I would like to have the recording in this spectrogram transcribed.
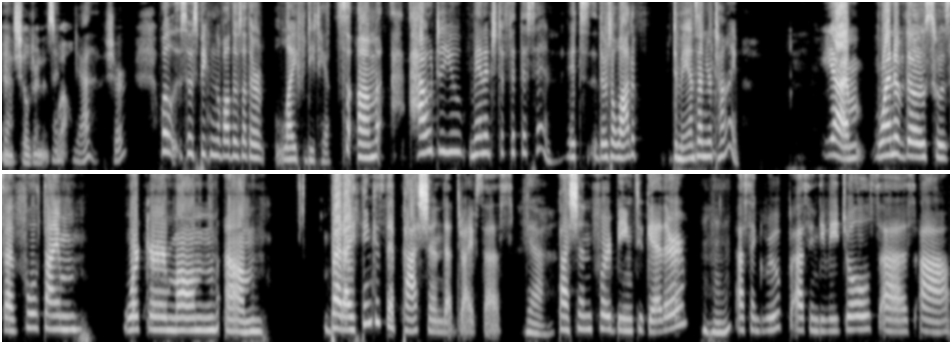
And Yeah. children as And- well. Yeah, sure. Well, so speaking of all those other life details, um, how do you manage to fit this in? It's there's a lot of demands on your time. yeah, I'm one of those who's a full time worker, mom. Um, but I think it's the passion that drives us Yeah. passion for being together Mm-hmm. as a group, as individuals, as uh,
